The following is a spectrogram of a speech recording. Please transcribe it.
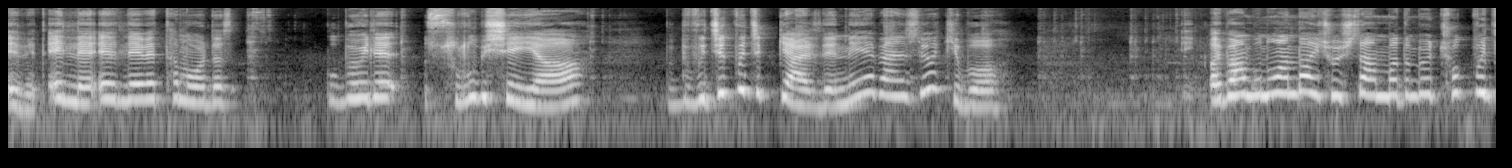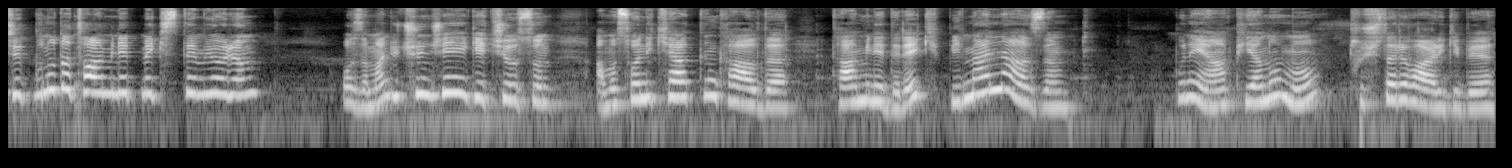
Evet elle elle evet tam orada. Bu böyle sulu bir şey ya. Vıcık vıcık geldi. Neye benziyor ki bu? Ay ben bundan hiç hoşlanmadım. Böyle çok vıcık. Bunu da tahmin etmek istemiyorum. O zaman üçüncüye geçiyorsun. Ama son iki hakkın kaldı. Tahmin ederek bilmen lazım. Bu ne ya? Piyano mu? Tuşları var gibi.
